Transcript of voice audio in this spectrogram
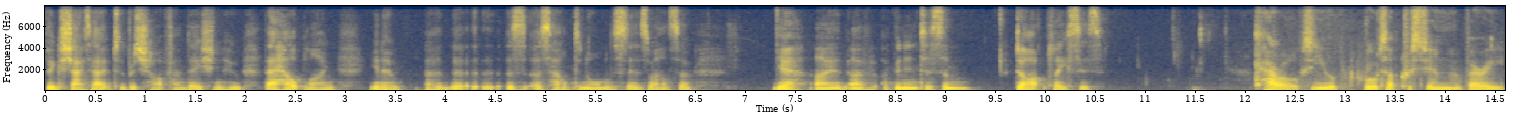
big shout out to the British Heart Foundation, who their helpline, you know, uh, uh, has, has helped enormously as well. So, yeah, I, I've, I've been into some dark places. Carol, so you were brought up Christian, a very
